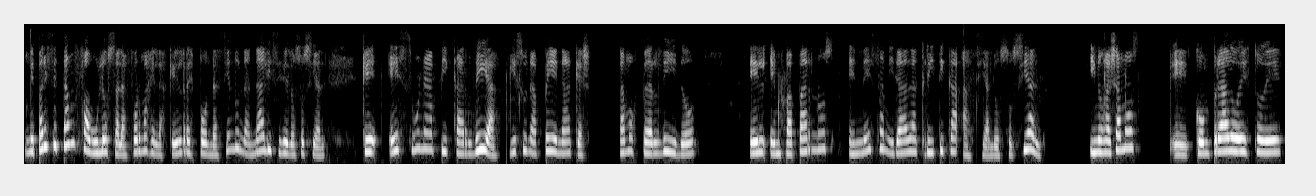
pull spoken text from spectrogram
Me parece tan fabulosa las formas en las que él responde, haciendo un análisis de lo social, que es una picardía y es una pena que hayamos perdido el empaparnos en esa mirada crítica hacia lo social y nos hayamos eh, comprado esto de,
